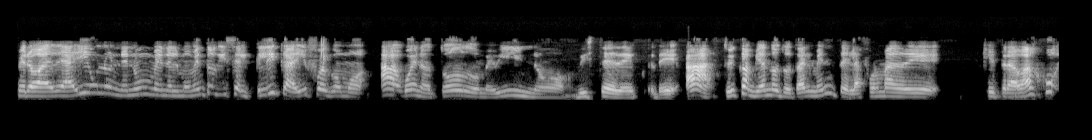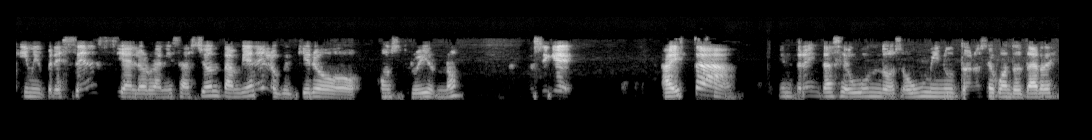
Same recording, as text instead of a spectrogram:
pero de ahí uno en, un, en el momento que hice el clic, ahí fue como, ah, bueno, todo me vino, viste, de, de, ah, estoy cambiando totalmente la forma de que trabajo y mi presencia en la organización también es lo que quiero construir, ¿no? Así que ahí está en 30 segundos o un minuto, no sé cuánto tarde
